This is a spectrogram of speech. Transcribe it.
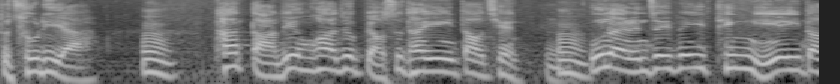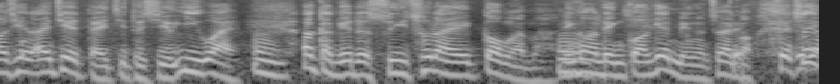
的处理啊。嗯。他打电话就表示他愿意道歉。嗯。吴乃仁这边一听你愿意道歉，而且代志就是有意外。嗯。啊，大家就随出来讲啊嘛。你看连挂件名人出来讲，所以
